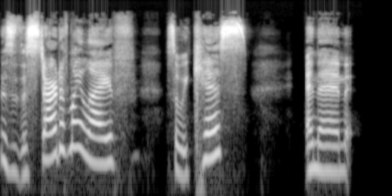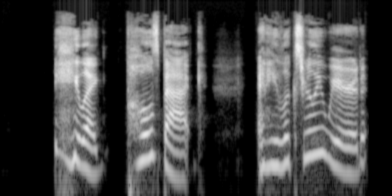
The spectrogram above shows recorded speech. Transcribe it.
This is the start of my life. So we kiss. And then he like pulls back and he looks really weird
